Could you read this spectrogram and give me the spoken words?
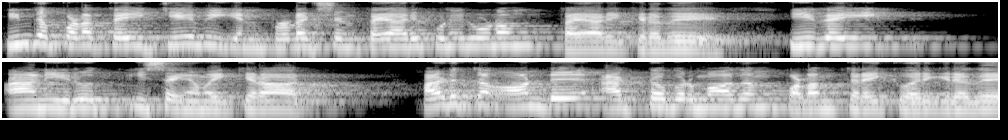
இந்த படத்தை கேவிஎன் புரொடக்ஷன் தயாரிப்பு நிறுவனம் தயாரிக்கிறது. இதை அனிருத் இசையமைக்கிறார். அடுத்த ஆண்டு அக்டோபர் மாதம் படம் திரைக்கு வருகிறது.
